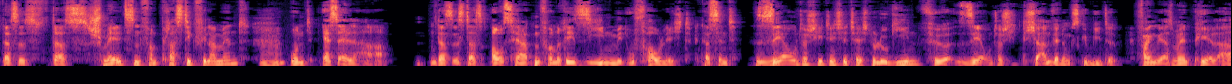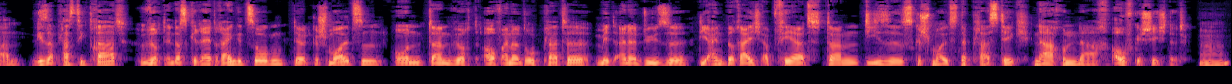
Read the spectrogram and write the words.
das ist das Schmelzen von Plastikfilament mhm. und SLA. Das ist das Aushärten von Resin mit UV-Licht. Das sind sehr unterschiedliche Technologien für sehr unterschiedliche Anwendungsgebiete. Fangen wir erstmal mit PLA an. Dieser Plastikdraht wird in das Gerät reingezogen, der wird geschmolzen und dann wird auf einer Druckplatte mit einer Düse, die einen Bereich abfährt, dann dieses geschmolzene Plastik nach und nach aufgeschichtet. Mhm.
